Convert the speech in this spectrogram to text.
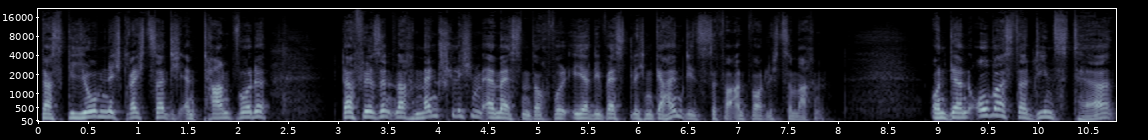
Dass Guillaume nicht rechtzeitig enttarnt wurde, dafür sind nach menschlichem Ermessen doch wohl eher die westlichen Geheimdienste verantwortlich zu machen. Und deren oberster Dienstherr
